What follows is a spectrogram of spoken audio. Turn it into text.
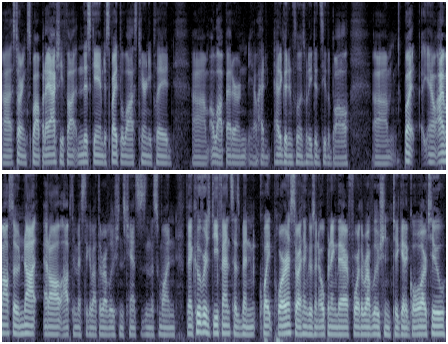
uh, starting spot. But I actually thought in this game, despite the loss, Tierney played um, a lot better and you know had had a good influence when he did see the ball. Um, but you know, I'm also not at all optimistic about the Revolution's chances in this one. Vancouver's defense has been quite porous, so I think there's an opening there for the Revolution to get a goal or two.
